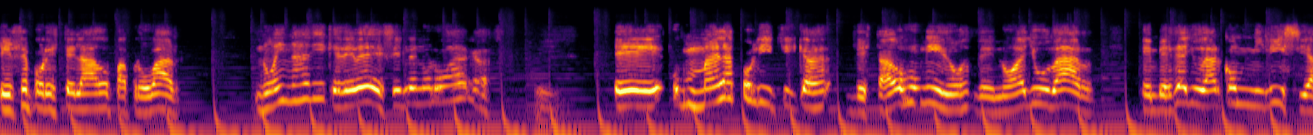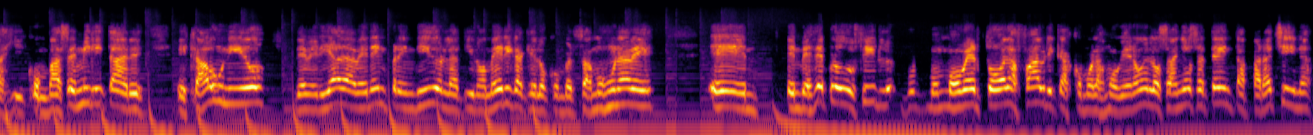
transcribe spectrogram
irse por este lado para probar, no hay nadie que debe decirle no lo hagas. Eh, mala política de Estados Unidos de no ayudar, en vez de ayudar con milicias y con bases militares, Estados Unidos debería de haber emprendido en Latinoamérica, que lo conversamos una vez, eh, en vez de producir, mover todas las fábricas como las movieron en los años 70 para China,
